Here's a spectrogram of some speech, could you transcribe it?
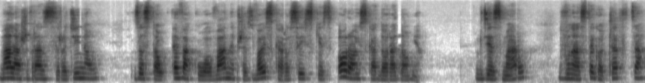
malarz wraz z rodziną został ewakuowany przez wojska rosyjskie z Orońska do Radomia, gdzie zmarł 12 czerwca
